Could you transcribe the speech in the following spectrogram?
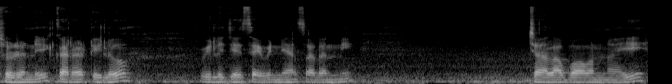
చూడండి కరాటీలో వీళ్ళు చేసే విన్యాసాలన్నీ చాలా బాగున్నాయి.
